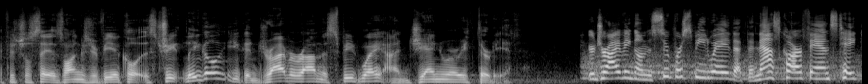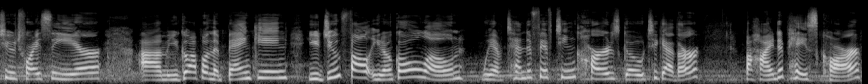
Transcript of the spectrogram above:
Officials say as long as your vehicle is street legal, you can drive around the Speedway on January 30th. You're driving on the super speedway that the NASCAR fans take to twice a year. Um, you go up on the banking. You do fall. You don't go alone. We have 10 to 15 cars go together behind a pace car,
